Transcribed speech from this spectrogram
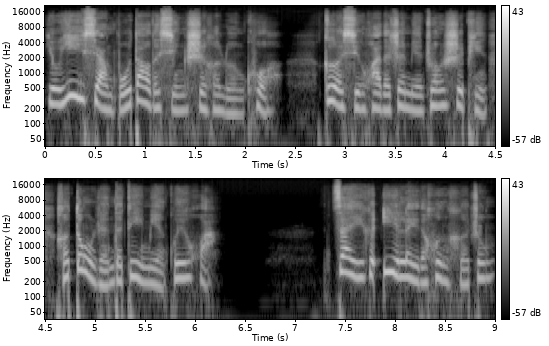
有意想不到的形式和轮廓，个性化的正面装饰品和动人的地面规划，在一个异类的混合中，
